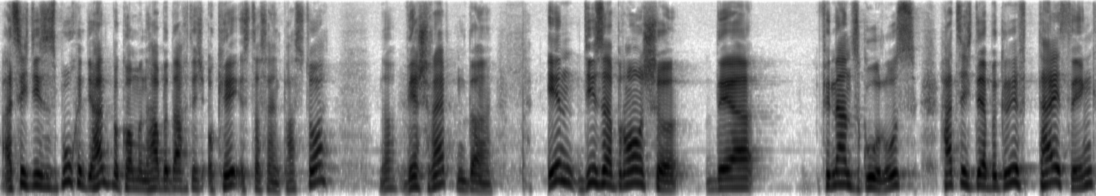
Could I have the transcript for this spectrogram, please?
Als ich dieses Buch in die Hand bekommen habe, dachte ich, okay, ist das ein Pastor? Na, wer schreibt denn da? In dieser Branche der Finanzgurus hat sich der Begriff Tithing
